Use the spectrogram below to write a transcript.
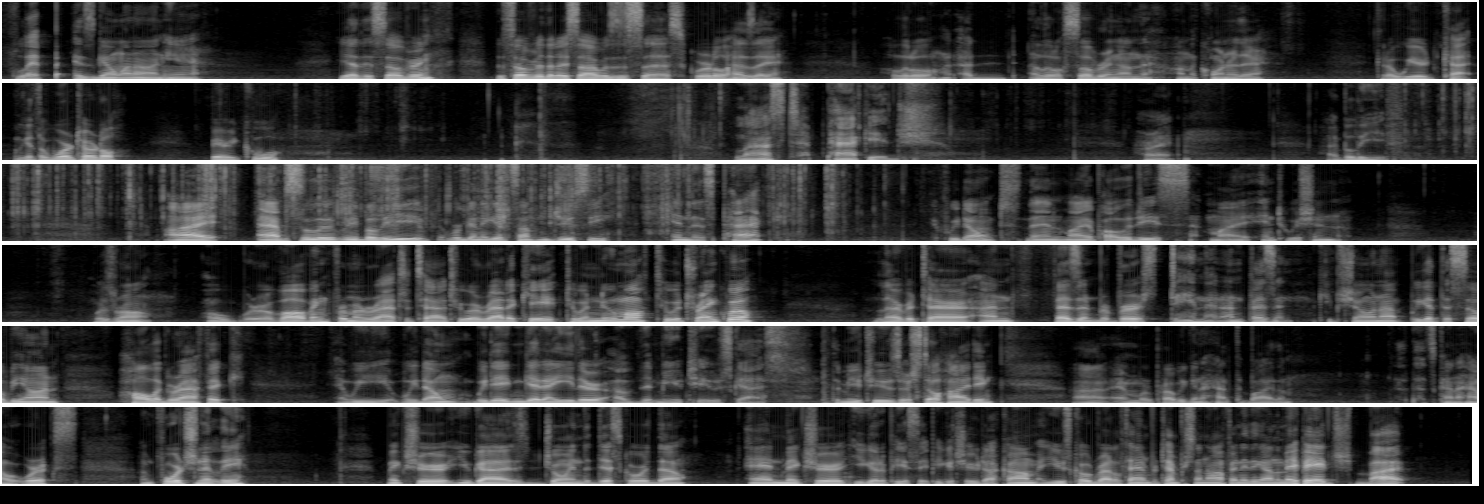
flip is going on here? Yeah, the silvering, the silver that I saw was this uh, Squirtle has a a little a, a little silvering on the on the corner there. Got a weird cut. We got the Wartortle, very cool. Last package. All right, I believe. I absolutely believe we're going to get something juicy in this pack. If we don't, then my apologies. My intuition was wrong. Oh, we're evolving from a Rattata to a Raticate to a Numel to a Tranquill. Larvitar, Unfezant reverse. Damn, that Unfezant keeps showing up. We got the Sylveon holographic. And we, we don't we didn't get either of the Mewtwo's, guys. The Mewtwo's are still hiding. Uh, and we're probably gonna have to buy them. That's kind of how it works. Unfortunately, make sure you guys join the Discord though. And make sure you go to psapikachu.com and use code RATTLE10 for 10% off anything on the May page. Bye.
